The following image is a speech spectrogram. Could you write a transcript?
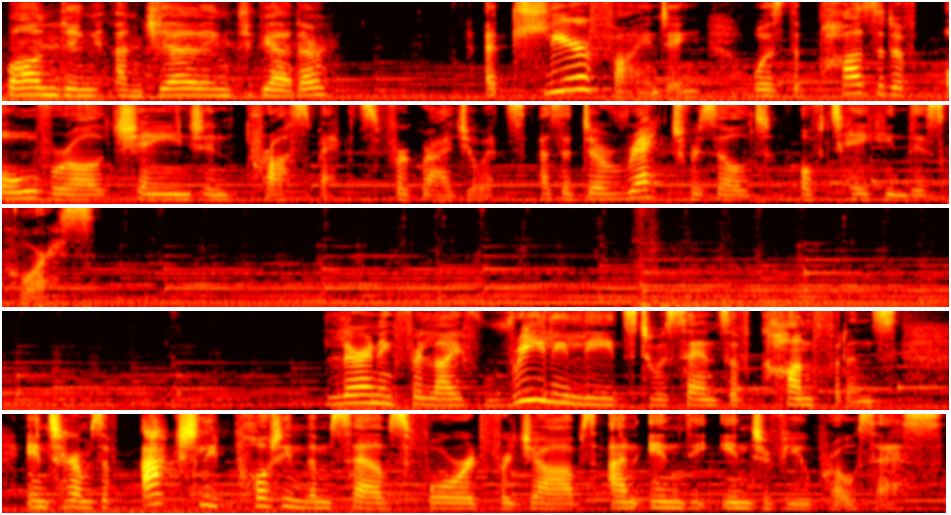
bonding and gelling together. A clear finding was the positive overall change in prospects for graduates as a direct result of taking this course. Learning for Life really leads to a sense of confidence in terms of actually putting themselves forward for jobs and in the interview process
